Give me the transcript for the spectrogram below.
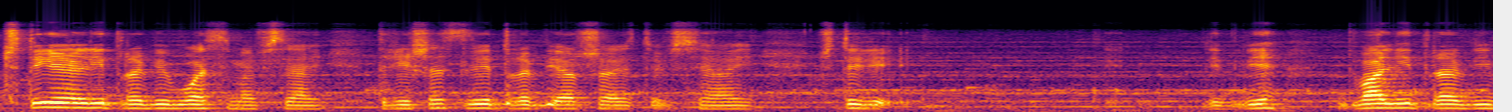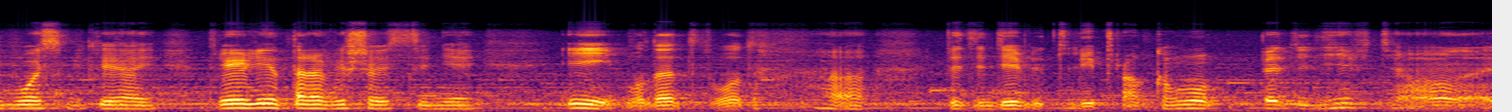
4 литра V8 FCI 3,6 литра V6 FCI 4 и 2 2 литра V8 TI 3 литра V6 TDI и вот этот вот а, 5,9 литра. У кого 5,9 а,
